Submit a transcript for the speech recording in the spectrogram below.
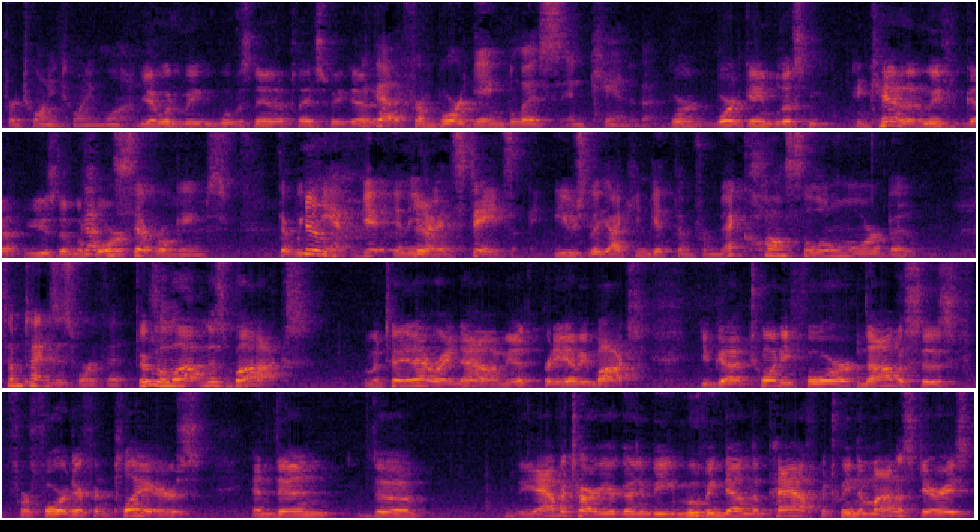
for 2021. Yeah, what did we? What was the name of that place we got? We got it from Board Game Bliss in Canada. Board, Board Game Bliss in Canada, and we've got used them before. several games that we yeah. can't get in the yeah. United States. Usually, I can get them from. That costs a little more, but sometimes it's worth it. There's a lot in this box. I'm gonna tell you that right now. I mean, it's a pretty heavy box. You've got 24 novices for four different players, and then the the avatar you're going to be moving down the path between the monasteries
